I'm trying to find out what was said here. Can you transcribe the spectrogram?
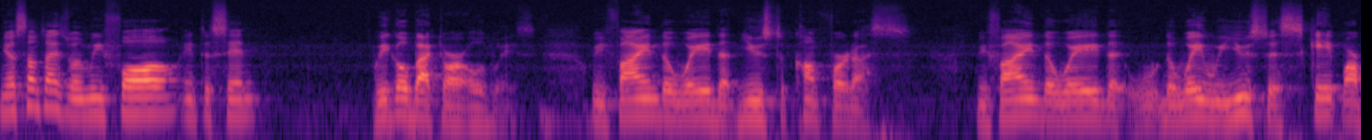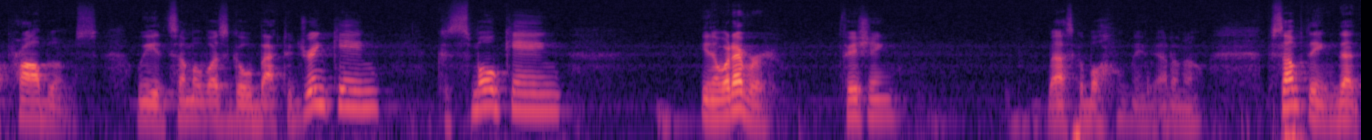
You know, sometimes when we fall into sin, we go back to our old ways. We find the way that used to comfort us. We find the way that the way we used to escape our problems. We some of us go back to drinking, smoking, you know, whatever, fishing, basketball, maybe I don't know, something that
